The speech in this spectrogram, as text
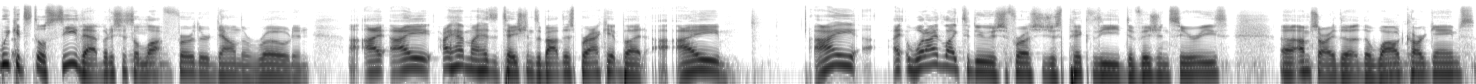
we could still see that, but it's just a lot Mhm. further down the road. And I, I, I have my hesitations about this bracket, but I, I, I, what I'd like to do is for us to just pick the division series. Uh, I'm sorry, the the wild Mhm. card games,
